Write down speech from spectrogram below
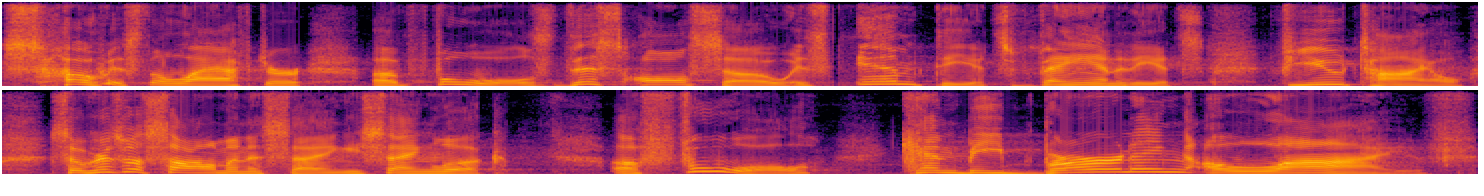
so is the laughter of fools. This also is empty, it's vanity, it's futile. So here's what Solomon is saying He's saying, Look, a fool can be burning alive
